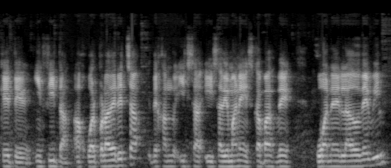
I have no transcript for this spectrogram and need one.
que te incita a jugar por la derecha, dejando y, Sa- y Sadio Mané es capaz de jugar en el lado débil,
